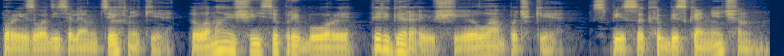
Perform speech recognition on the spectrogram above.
производителям техники, ломающиеся приборы, перегорающие лампочки. Список бесконечен.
